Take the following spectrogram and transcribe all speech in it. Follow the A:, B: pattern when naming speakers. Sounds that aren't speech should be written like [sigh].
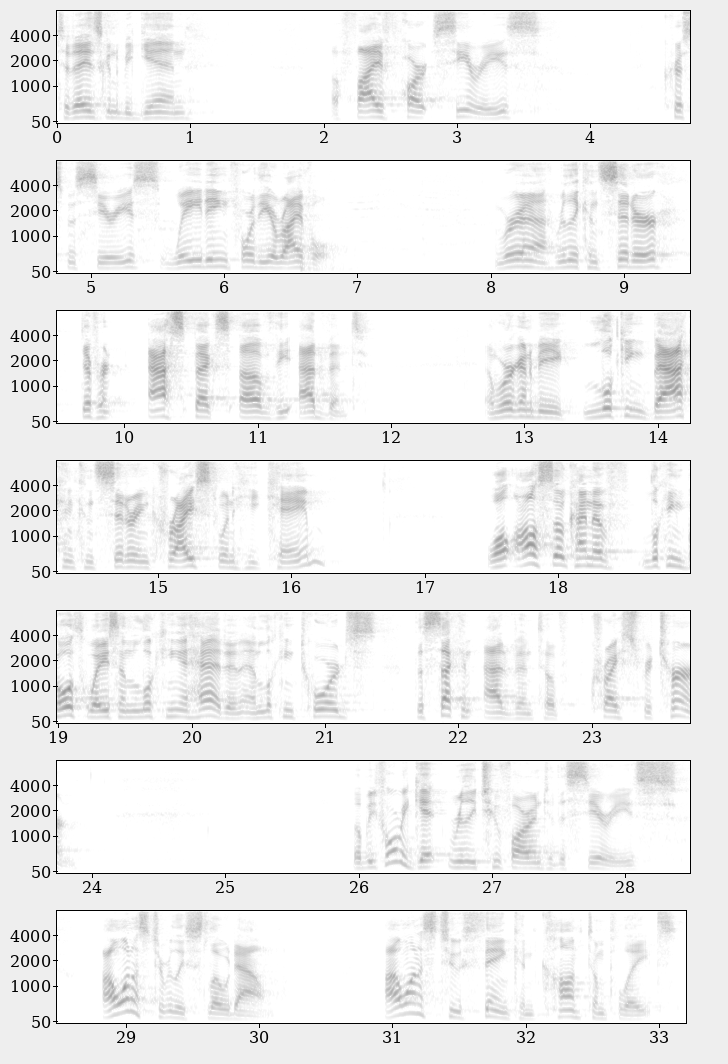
A: Today is going to begin a five part series, Christmas series, Waiting for the Arrival. we're going to really consider different aspects of the Advent. And we're going to be looking back and considering Christ when he came, while also kind of looking both ways and looking ahead and, and looking towards the second advent of Christ's return. But before we get really too far into the series, I want us to really slow down. I want us to think and contemplate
